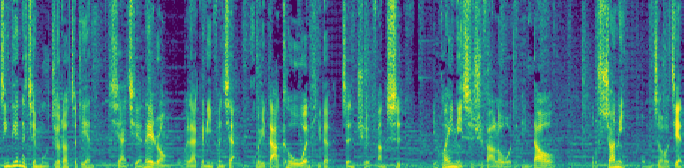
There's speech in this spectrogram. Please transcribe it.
今天的节目就到这边，下期的内容我会来跟你分享回答客户问题的正确方式，也欢迎你持续 follow 我的频道哦。我是 Johnny，我们之后见。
